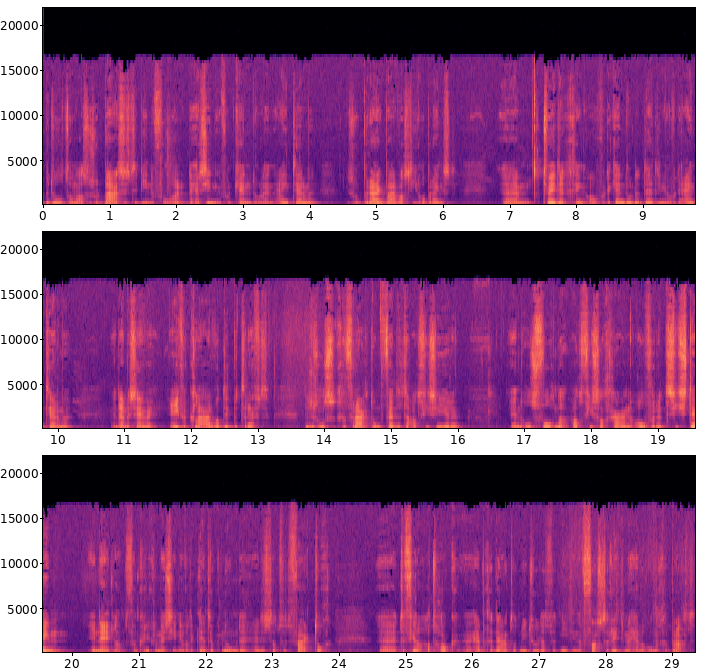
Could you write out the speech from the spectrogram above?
bedoeld om als een soort basis te dienen voor de herziening van kerndoelen en eindtermen. Dus hoe bruikbaar was die opbrengst? Um, tweede ging over de kerndoelen, de derde nu over de eindtermen. En daarmee zijn we even klaar wat dit betreft. Er is ons gevraagd om verder te adviseren. En ons volgende advies zal gaan over het systeem in Nederland van curriculumherziening, wat ik net ook noemde. Hè, dus dat we het vaak toch uh, te veel ad hoc uh, hebben gedaan tot nu toe, dat we het niet in een vast ritme hebben ondergebracht.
